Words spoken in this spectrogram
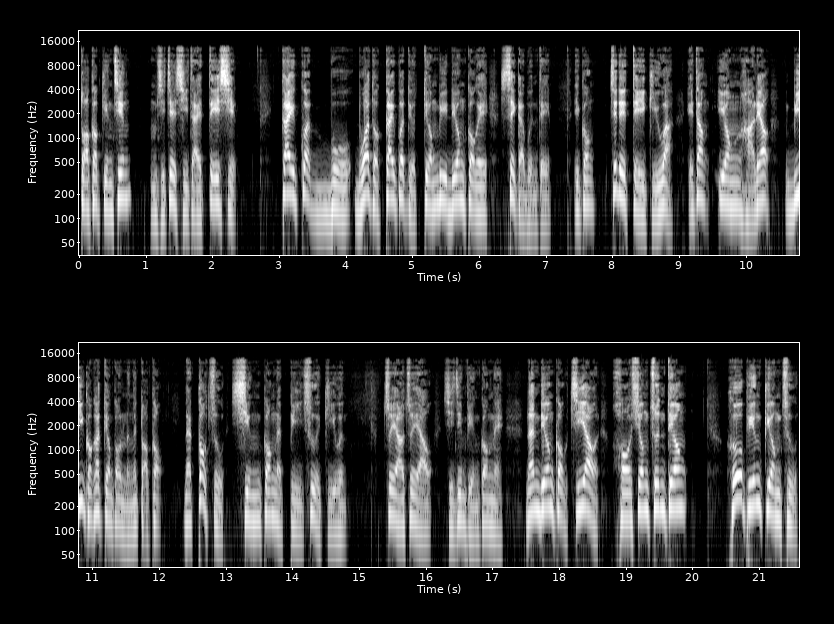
大国竞争毋是这时代的底色，解决无无法度解决着中美两国的世界问题。伊讲。这个地球啊，会当容下了美国甲中国两个大国来各自成功来彼此的机会。最后，最后，习近平讲呢，咱两国只要互相尊重、和平共处、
